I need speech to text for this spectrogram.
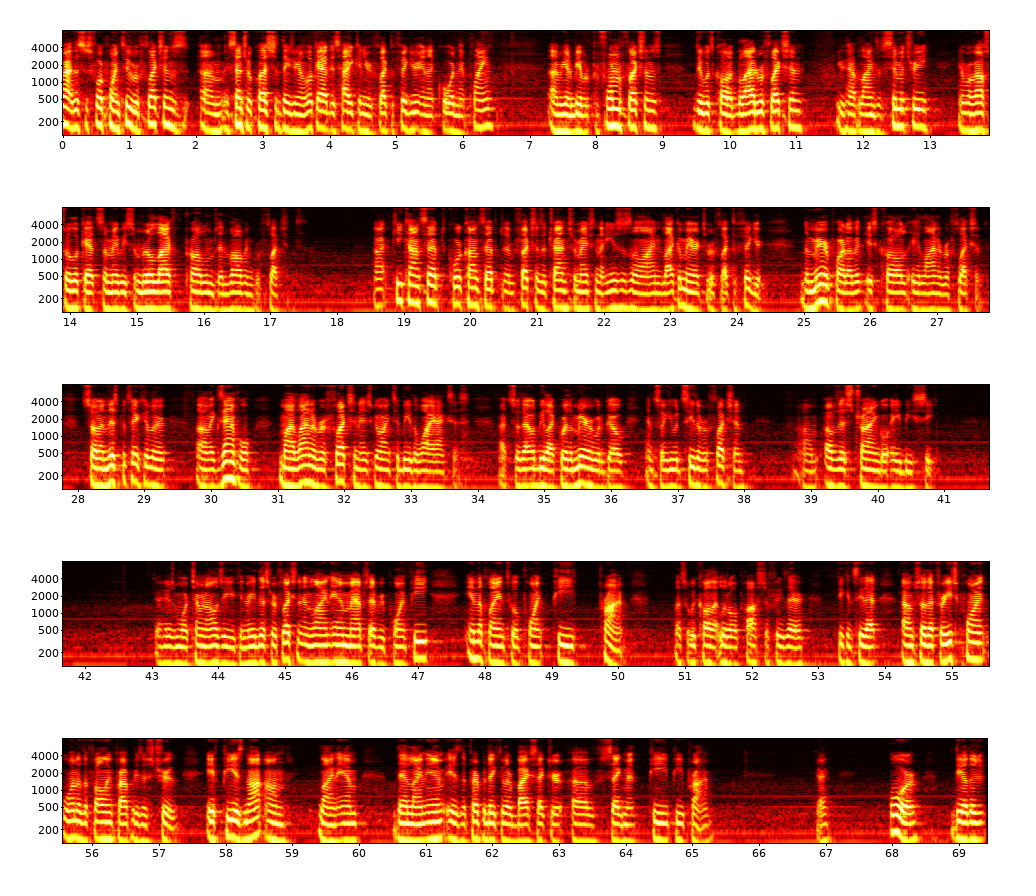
All right, this is 4.2 reflections. Um, essential question, things you're going to look at is how you can you reflect a figure in a coordinate plane. Um, you're going to be able to perform reflections, do what's called a glide reflection. You have lines of symmetry, and we'll also look at some maybe some real life problems involving reflections. All right, key concept, core concept, uh, reflection is a transformation that uses a line like a mirror to reflect a figure. The mirror part of it is called a line of reflection. So in this particular um, example, my line of reflection is going to be the y-axis. Right, so that would be like where the mirror would go, and so you would see the reflection um, of this triangle ABC. Okay, here's more terminology. You can read this. Reflection in line M maps every point P in the plane to a point P prime. That's what we call that little apostrophe there, if you can see that. Um, so that for each point, one of the following properties is true. If P is not on line M, then line M is the perpendicular bisector of segment P, P prime. Okay? Or the other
